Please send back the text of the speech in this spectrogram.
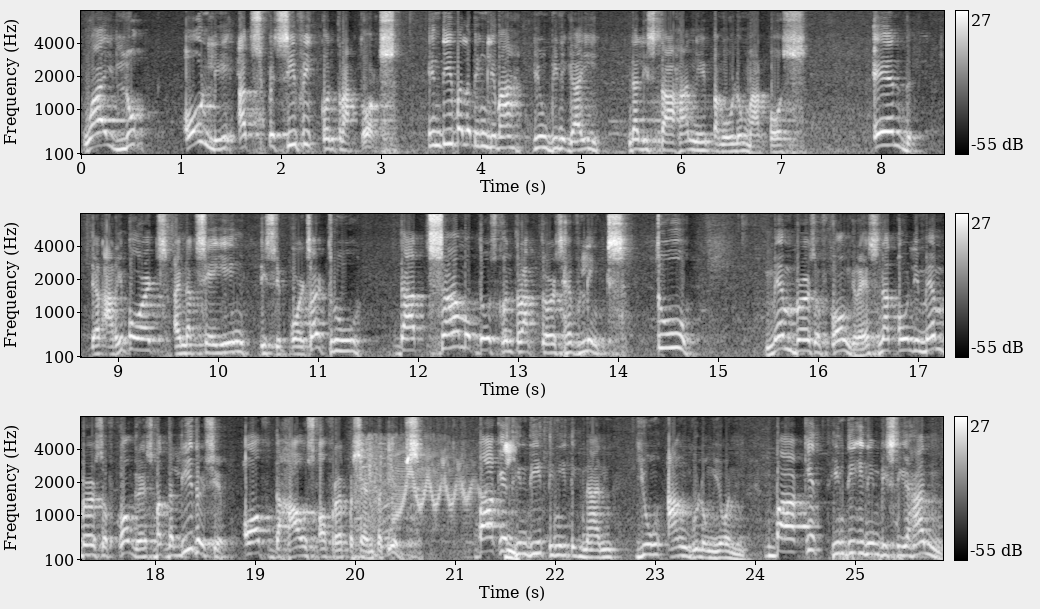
why look only at specific contractors? Hindi ba labing lima yung binigay na listahan ni Pangulong Marcos? And there are reports, I'm not saying these reports are true, that some of those contractors have links to members of Congress, not only members of Congress, but the leadership of the House of Representatives. Bakit hindi tinitignan yung anggulong yon? Bakit hindi inimbestigahan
